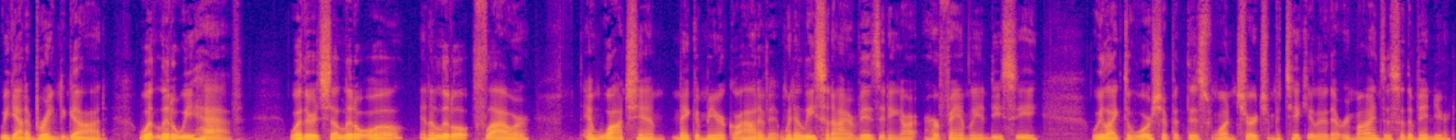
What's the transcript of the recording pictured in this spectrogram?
We got to bring to God what little we have, whether it's a little oil and a little flour, and watch Him make a miracle out of it. When Elise and I are visiting our, her family in D.C., we like to worship at this one church in particular that reminds us of the vineyard.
